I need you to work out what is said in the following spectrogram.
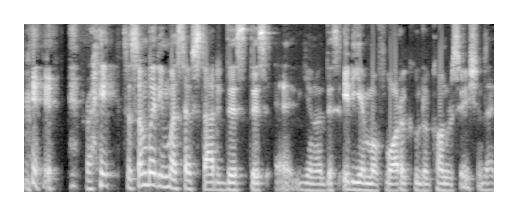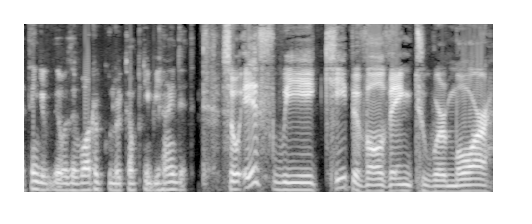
right. So somebody must have started this this uh, you know this idiom of water cooler conversations. I think if there was a water cooler company behind it. So if we keep evolving to where more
